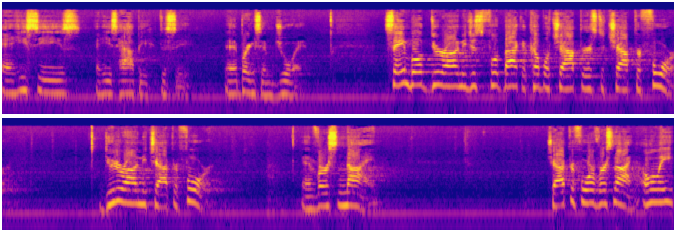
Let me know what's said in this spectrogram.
and he sees and he's happy to see. And it brings him joy. Same book, Deuteronomy, just flip back a couple chapters to chapter 4. Deuteronomy chapter 4 and verse 9. Chapter 4, verse 9. Only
